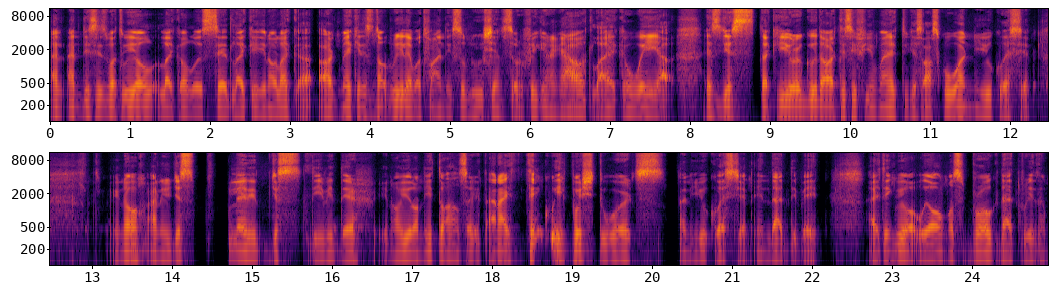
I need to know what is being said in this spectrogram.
and and this is what we all like always said like you know like uh, art making is not really about finding solutions or figuring out like a way out. It's just like you're a good artist if you manage to just ask one new question you know and you just let it just leave it there. You know you don't need to answer it. And i think we pushed towards a new question in that debate I think we we almost broke that rhythm,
